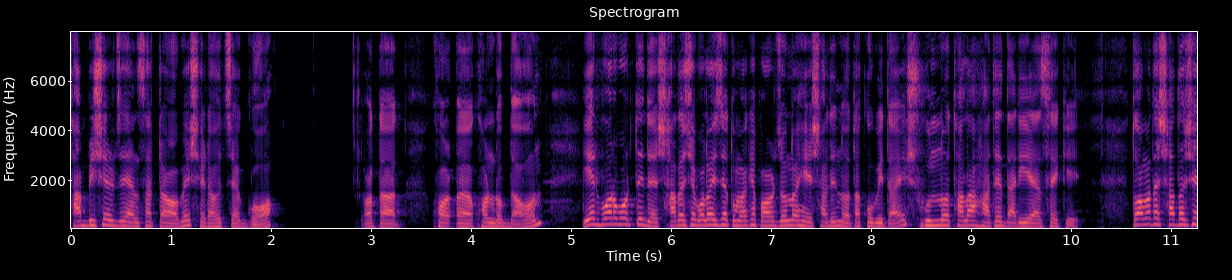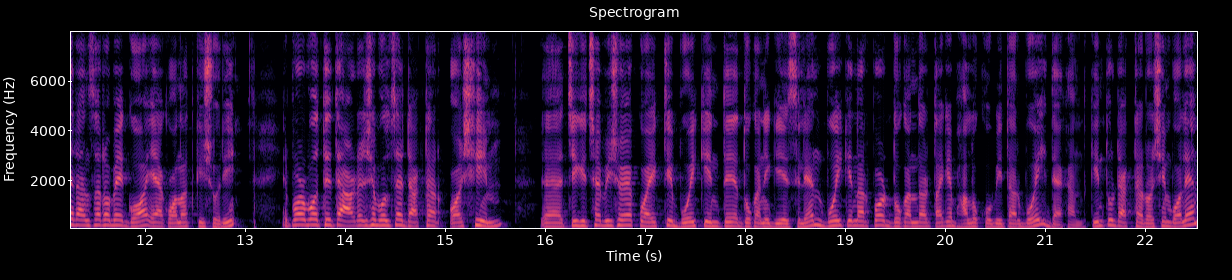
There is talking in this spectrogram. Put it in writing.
ছাব্বিশের যে অ্যান্সারটা হবে সেটা হচ্ছে গ, অর্থাৎ খণ্ডব দাহন এর পরবর্তীতে সাতাশে বলা হয়েছে তোমাকে পাওয়ার জন্য হে স্বাধীনতা কবিতায় শূন্য থালা হাতে দাঁড়িয়ে আছে কে? তো আমাদের সাতাশের অ্যান্সার হবে গ, এক, অনাথ কিশোরী। এর পরবর্তীতে আঠাশে বলছে, ডাক্তার অসীম চিকিৎসা বিষয়ে কয়েকটি বই কিনতে দোকানে গিয়েছিলেন। বই কেনার পর দোকানদার তাকে ভালো কবিতার বই দেখান। কিন্তু ডাক্তার অসীম বলেন,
